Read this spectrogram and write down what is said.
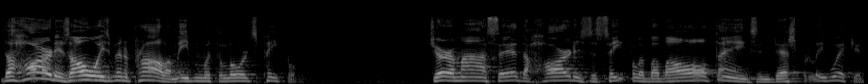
The heart has always been a problem, even with the Lord's people. Jeremiah said, The heart is deceitful above all things and desperately wicked.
